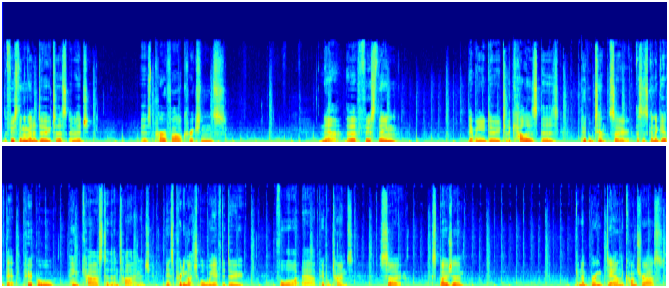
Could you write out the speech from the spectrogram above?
the first thing I'm going to do to this image is profile corrections. Now, the first thing that we need to do to the colors is purple tint. So this is going to give that purple pink cast to the entire image. And that's pretty much all we have to do for our purple tones. So exposure, going to bring down the contrast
